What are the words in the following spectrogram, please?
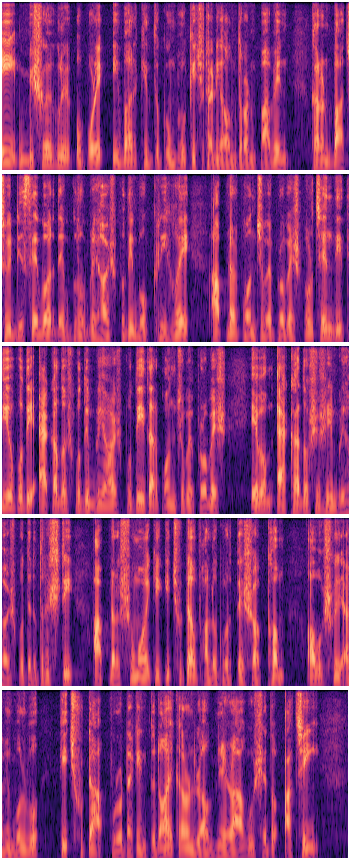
এই বিষয়গুলির ওপরে এবার কিন্তু কুম্ভ কিছুটা নিয়ন্ত্রণ পাবেন। কারণ পাঁচই ডিসেম্বর দেবগুরু বৃহস্পতি বক্রী হয়ে আপনার পঞ্চমে প্রবেশ করছেন। দ্বিতীয় পতি একাদশপতি বৃহস্পতি তার পঞ্চমে প্রবেশ এবং একাদশে সেই বৃহস্পতির দৃষ্টি আপনার সময়কে কিছুটা ভালো করতে সক্ষম। অবশ্যই আমি বলব কিছুটা, পুরোটা কিন্তু নয়, কারণ লগ্নে রাহু সে তো আছেই।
